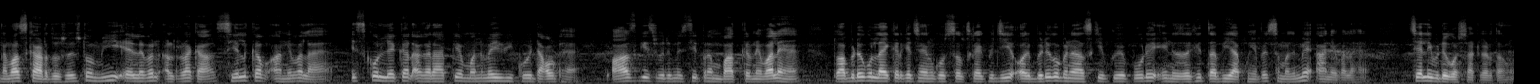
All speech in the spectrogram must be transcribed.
नमस्कार दोस्तों दोस्तों मी 11 अल्ट्रा का सेल कब आने वाला है? इसको लेकर अगर आपके मन में भी कोई डाउट है तो आज की इस वीडियो में इसी पर हम बात करने वाले हैं। तो आप वीडियो को लाइक करके चैनल को सब्सक्राइब कीजिए और वीडियो को बिना स्किप किए पूरे इंड देखिए तभी आपको यहाँ पर समझ में आने वाला है। चलिए वीडियो को स्टार्ट करता हूँ।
